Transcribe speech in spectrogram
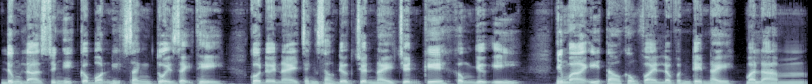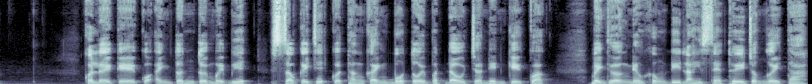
Đúng là suy nghĩ của bọn nít xanh tuổi dậy thì Cuộc đời này tránh sao được chuyện này chuyện kia không như ý. Nhưng mà ý tao không phải là vấn đề này mà là... Qua lời kể của anh Tuấn tôi mới biết sau cái chết của thằng Khánh bố tôi bắt đầu trở nên kỳ quặc. Bình thường nếu không đi lái xe thuê cho người ta,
